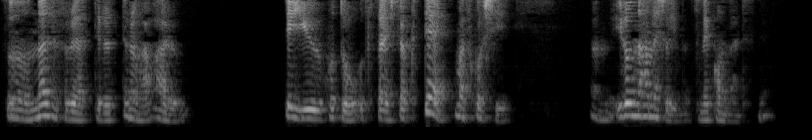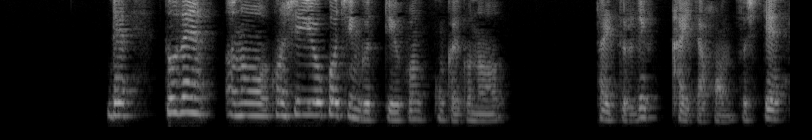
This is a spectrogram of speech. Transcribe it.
その、なぜそれやってるっていうのがある。っていうことをお伝えしたくて、まあ、少し、あのいろんな話を今詰め込んだんですね。で、当然、あの、この CEO コーチングっていう、今回このタイトルで書いた本、そして、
